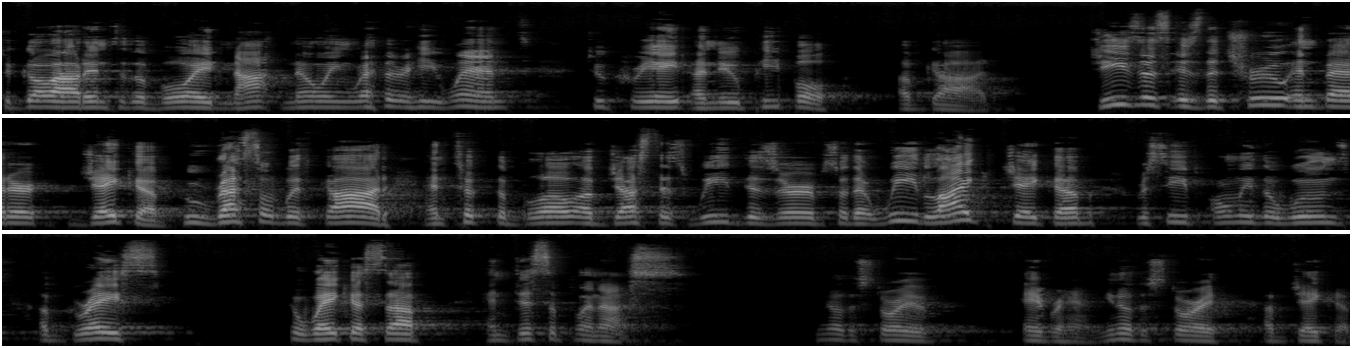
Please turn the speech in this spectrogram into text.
to go out into the void, not knowing whether he went, to create a new people of God. Jesus is the true and better Jacob, who wrestled with God and took the blow of justice we deserve, so that we, like Jacob, receive only the wounds of grace to wake us up and discipline us. You know the story of Abraham, you know the story of Jacob.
